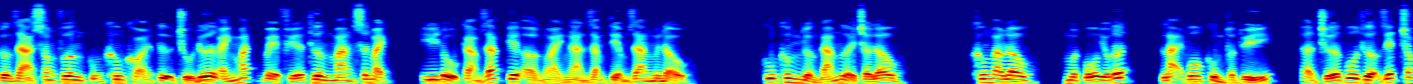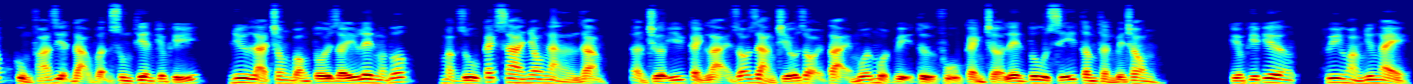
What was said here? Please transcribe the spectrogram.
cường giả song phương cũng không khỏi tự chủ đưa ánh mắt về phía thương mang sân mạch, ý đồ cảm giác kia ở ngoài ngàn dặm tiềm giang nguyên đầu. Cũng không nhường đám người chờ lâu. Không bao lâu, một cỗ yếu ớt, lại vô cùng thuần túy, ẩn chứa vô thượng giết chóc cùng phá diệt đạo vận sung thiên kiếm khí, như là trong bóng tối giấy lên ngọn đuốc, mặc dù cách xa nhau ngàn dặm, ẩn chứa ý cảnh lại rõ ràng chiếu rọi tại mỗi một vị tử phụ cảnh trở lên tu sĩ tâm thần bên trong. Kiếm khí kia, huy hoàng như ngày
